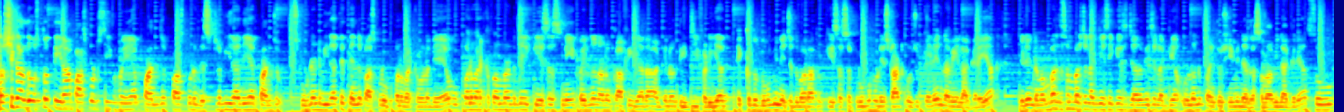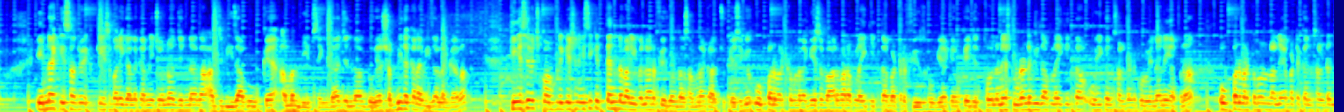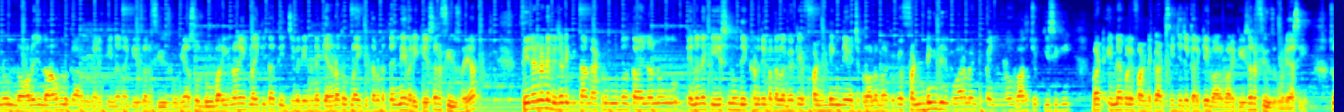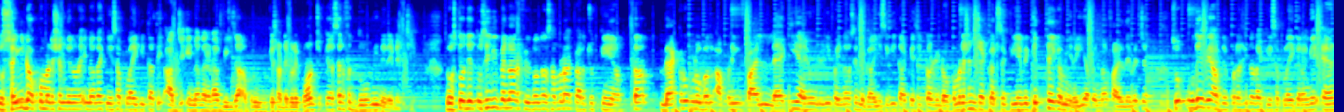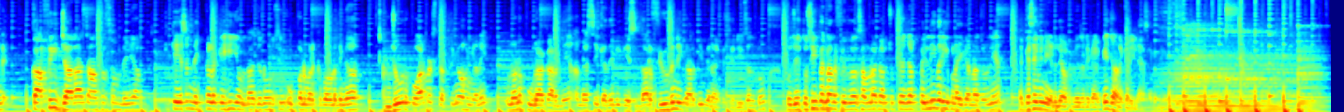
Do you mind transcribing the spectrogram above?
ਸਤਿ ਸ਼੍ਰੀ ਅਕਾਲ ਦੋਸਤੋ 13 passport receive ਹੋਏ ਆ 5 ਪਾਸਪੋਰਟ ਵਿਜ਼ਟਰ ਵੀਜ਼ਾ ਦੇ ਆ 5 ਸਟੂਡੈਂਟ ਵੀਜ਼ਾ ਤੇ 3 ਪਾਸਪੋਰਟ ਓਪਨ ਵਰਕ ਪਰਮਿਟ ਦੇ ਆ। ਓਪਨ ਵਰਕ ਪਰਮਿਟ ਦੇ ਕੇਸਸ ਨੇ, ਪਹਿਲਾਂ ਨਾਲੋਂ ਕਾਫੀ ਜ਼ਿਆਦਾ ਅੱਗੇ ਨਾਲੋਂ ਤੇਜ਼ੀ ਫੜੀ ਆ। ਇੱਕ ਤੋਂ 2 ਮਹੀਨੇ ਚ ਦੁਬਾਰਾ ਤੋਂ ਕੇਸਸ ਅਪਰੂਵ ਹੋਣੇ ਸਟਾਰਟ ਹੋ ਚੁੱਕੇ ਨੇ, ਨਵੇਂ ਲੱਗ ਰਹੇ ਆ। ਜਿਹੜੇ ਨਵੰਬਰ, ਦਸੰਬਰ ਚ ਲੱਗੇ ਸੀ, ਕੇਸ ਜਨਵਰੀ ਚ ਲੱਗੇ ਆ, ਉਹਨਾਂ ਨੂੰ 5 ਤੋਂ 6 ਮਹੀਨਿਆਂ ਦਾ ਸਮਾਂ ਵੀ ਲੱਗ ਰਿਹਾ। ਸੋ ਇਹਨਾਂ ਕੇਸਾਂ ਚੋਂ ਇੱਕ ਕੇਸ ਬਾਰੇ ਗੱਲ ਕਰਨੀ ਚਾਹੁੰਦਾ, ਜਿਨ੍ਹਾਂ ਦਾ ਅੱਜ ਵੀਜ਼ਾ ਅਪਰੂਵ ਹੋਇਆ ਅਮਨਦੀਪ ਸਿੰਘ ਦਾ, ਜਿਨ੍ਹਾਂ ਦਾ 2026 ਤੱਕ ਦਾ ਵੀਜ਼ਾ ਲੱਗਾ ਵਾ। ਕੇਸ ਦੇ ਵਿੱਚ ਕੰਪਲਿਕੇਸ਼ਨ ਇਹ ਸੀ ਕਿ ਤਿੰਨ ਵਾਰੀ ਪਹਿਲਾਂ ਰਿਫਿਊਜ਼ਲ ਦਾ ਸਾਹਮਣਾ ਕਰ ਚੁੱਕੇ ਸੀਗੇ। ਓਪਨ ਵਰਕ ਪਰਮਿਟ ਦਾ ਕੇਸ ਵਾਰ-ਵਾਰ ਅਪਲਾਈ ਕੀਤਾ ਬਟ ਰਿਫਿਊਜ਼ ਹੋ ਗਿਆ ਕਿਉਂਕਿ ਜਿੱਥੋਂ ਇਹਨਾਂ ਨੇ ਸਟੂਡੈਂਟ ਵੀਜ਼ਾ ਅਪਲਾਈ ਕੀਤਾ, ਉਹੀ ਕੰਸਲਟੈਂਟ ਕੋਲੋਂ ਇਹਨਾਂ ਨੇ ਆਪਣਾ ਓਪਨ ਵਰਕ ਪਰਮਿਟ ਲਾ ਲਿਆ ਬਟ ਕੰਸਲਟੈਂਟ ਨੂੰ ਨੌਲੇਜ ਨਾ ਹੋਣ ਕਾਰਨ ਕਰਕੇ ਇਹਨਾਂ ਦਾ ਕੇਸ ਰਿਫਿਊਜ਼ ਹੋ ਗਿਆ। ਸੋ ਦੋ ਵਾਰੀ ਉਹਨਾਂ ਨੇ ਅਪਲਾਈ ਕੀਤਾ, ਤੀਜੀ ਵਾਰੀ ਇਹਨਾਂ ਨੇ ਕੈਨੇਡਾ ਤੋਂ ਅਪਲਾਈ ਕੀਤਾ ਬਟ ਤਿੰਨੇ ਵਾਰੀ ਕੇਸ ਰਿਫਿਊਜ਼ ਹੋਇਆ। ਫਿਰ ਇਹਨਾਂ ਨੇ ਵਿਜ਼ਿਟ ਕੀਤਾ ਮੈਕਰੋ ਗਲੋਬਲ ਤਾਂ ਇਹਨਾਂ ਨੂੰ, ਇਹਨਾਂ ਦੇ ਕੇਸ ਨੂੰ ਦੇਖਣ ਤੇ ਪਤਾ ਲੱਗਾ ਕਿ ਫੰਡਿੰਗ ਦੇ ਵਿੱਚ ਪ੍ਰੋਬਲਮ ਆ, ਕਿਉਂਕਿ ਫੰਡਿੰਗ ਦੀ ਰਿਕੁਆਇਰਮੈਂਟ ਇਹਨਾਂ ਨਾਲੋਂ ਵੱਧ ਚੁੱਕੀ ਸੀਗੀ ਬਟ ਇਹਨਾਂ ਕੋਲੇ ਫੰਡ ਘੱਟ ਸੀ, ਜਿਹਦੇ ਕਰਕੇ ਵਾਰ-ਵਾਰ ਕੇਸ ਰਿਫਿਊਜ਼ ਹੋ ਰਿਹਾ ਸੀ। ਸੋ ਸਹੀ ਡਾਕੂਮੈਂਟੇਸ਼ਨ ਦੇ ਨਾਲ ਇਹਨਾਂ ਦਾ ਕੇਸ ਅਪਲਾਈ ਕੀਤਾ ਤੇ ਅੱਜ ਇਹਨਾਂ ਦਾ ਜਿਹੜਾ ਵੀਜ਼ਾ ਅਪਰੂਵ ਹੋ ਕੇ ਸਾਡੇ ਕੋਲੇ ਪਹੁੰਚ ਚੁੱਕਿਆ ਸਿਰਫ 2 ਮਹੀਨੇ ਦੇ ਵਿੱਚ ਹੀ। ਦੋਸਤੋ, ਜੇ ਤੁਸੀਂ ਵੀ ਪਹਿਲਾਂ ਰਿਫਿਊਜ਼ਲ ਦਾ ਸਾਹਮਣਾ ਕਰ ਚੁੱਕੇ ਆ, ਤਾਂ ਮੈਕਰੋ ਗਲੋਬਲ ਆਪਣੀ ਫਾਈਲ ਲੈ ਕੇ ਆਇਓ, ਜਿਹੜੀ ਪਹਿਲਾਂ ਅਸੀਂ ਲਗਾਈ ਸੀਗੀ, ਤਾਂ ਕਿ ਅਸੀਂ ਤੁਹਾਡੀ ਡਾਕੂਮੈਂਟੇਸ਼ਨ ਚੈੱਕ ਕਰ ਸਕੀਏ ਵੀ ਕਿੱਥੇ ਕਮੀ ਰਹੀ ਆ ਪਹਿਲਾਂ ਫਾਈਲ ਦੇ ਵਿੱਚ। ਸੋ ਉਹਦੇ ਬਿਹਾਫ ਦੇ ਉੱਪਰ ਅਸੀਂ ਤੁਹਾਡਾ ਕੇਸ ਅਪਲਾਈ ਕਰਾਂਗੇ ਐਂਡ ਕਾਫੀ ਜ਼ਿਆਦਾ ਚਾਂਸਸ ਹੁੰਦੇ ਆ ਕੇਸ ਨਿਕਲ ਕੇ ਹੀ ਆਉਂਦਾ ਜਦੋਂ ਅਸੀਂ ਓਪਨ ਵਰਕ ਪਰਮਿਟ ਦੀਆਂ ਜੋ ਰਿਕੁਆਇਰਮੈਂਟਸ ਦਿੱਤੀਆਂ ਹੋਈਆਂ ਨੇ, ਉਹਨਾਂ ਨੂੰ ਪੂਰਾ ਕਰਦੇ ਆ ਐਮਬੈਸੀ ਕਦੇ ਵੀ ਕੇਸ ਦਾ ਰਿਫਿਊਜ਼ ਨਹੀਂ ਕਰਦੀ ਬਿਨਾਂ ਕਿਸੇ ਰੀਜ਼ਨ ਤੋਂ। ਸੋ ਜੇ ਤੁਸੀਂ ਪਹਿਲਾਂ ਰਿਫਿਊਜ਼ਲ ਦਾ ਸਾਹਮਣਾ ਕਰ ਚੁੱਕੇ ਆ ਜਾਂ ਪਹਿਲੀ ਵਾਰੀ ਅਪਲਾਈ ਕਰਨਾ ਚਾਹੁੰਦੇ ਆ ਤਾਂ ਕਿਸੇ ਵੀ ਨੇੜਲੇ ਆਫਿਸ ਕਰਕੇ ਜਾਣਕਾਰੀ ਲੈ ਸਕਦੇ ਹੋ।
